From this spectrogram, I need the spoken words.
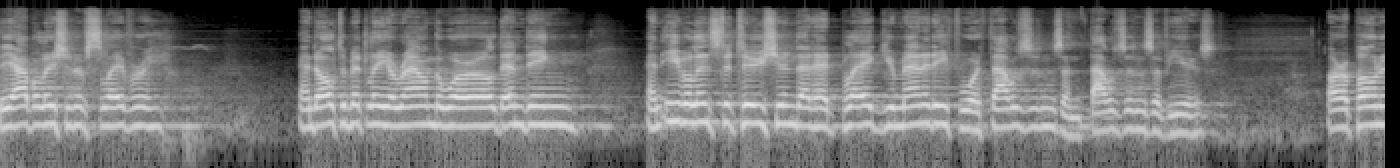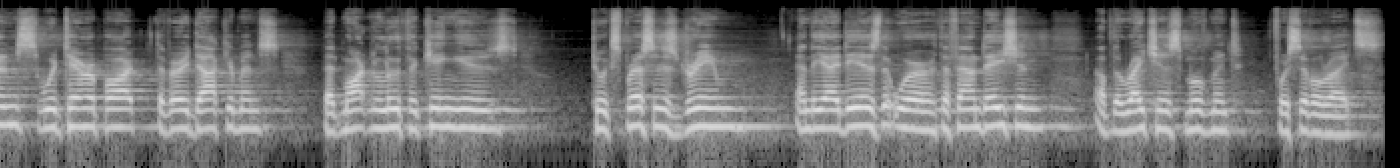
the abolition of slavery, and ultimately around the world, ending an evil institution that had plagued humanity for thousands and thousands of years. Our opponents would tear apart the very documents that Martin Luther King used to express his dream and the ideas that were the foundation of the righteous movement for civil rights.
